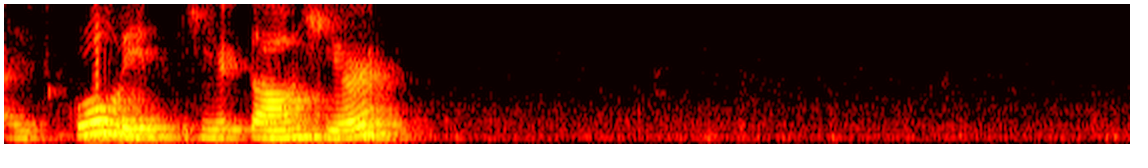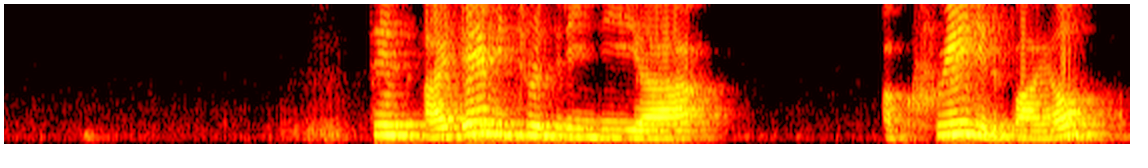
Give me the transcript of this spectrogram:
I scroll it here down here, since I am interested in the uh, a created file,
